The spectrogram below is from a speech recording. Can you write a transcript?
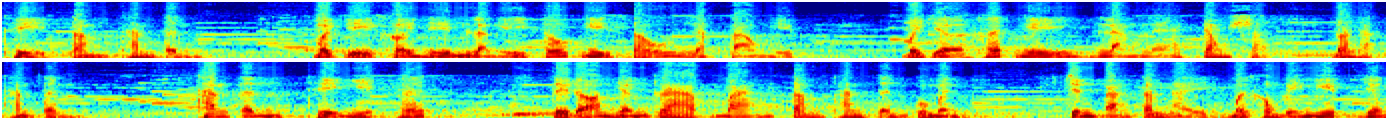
thì tâm thanh tịnh. Bởi vì khởi niệm là nghĩ tốt, nghĩ xấu là tạo nghiệp. Bây giờ hết nghĩ, lặng lẽ trong sạch, đó là thanh tịnh. Thanh tịnh thì nghiệp hết. Từ đó nhận ra bản tâm thanh tịnh của mình. Chính bản tâm này mới không bị nghiệp dẫn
